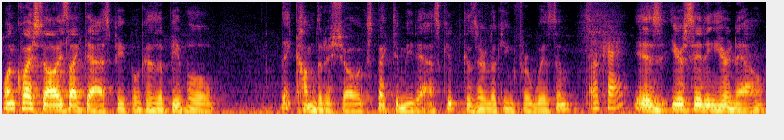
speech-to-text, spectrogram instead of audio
One question I always like to ask people, because the people they come to the show expecting me to ask it because they're looking for wisdom. Okay. Is you're sitting here now,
